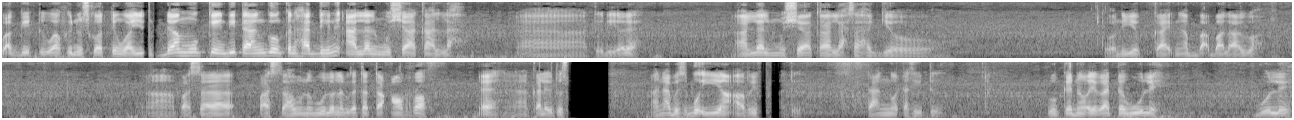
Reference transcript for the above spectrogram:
buat gitu. Wa fi nuskatin wa dan mungkin ditanggungkan hadis ni alal musyakalah. Tu dia dah. Alal musyakalah sahaja. Kalau dia berkait dengan bab balarah ha, pasal pasal mana bulan Nabi kata ta'arraf. Eh ha, kalau itu ha, Nabi sebut ya arif. Tu. Tangguh atas situ. Bukan nak kata boleh boleh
